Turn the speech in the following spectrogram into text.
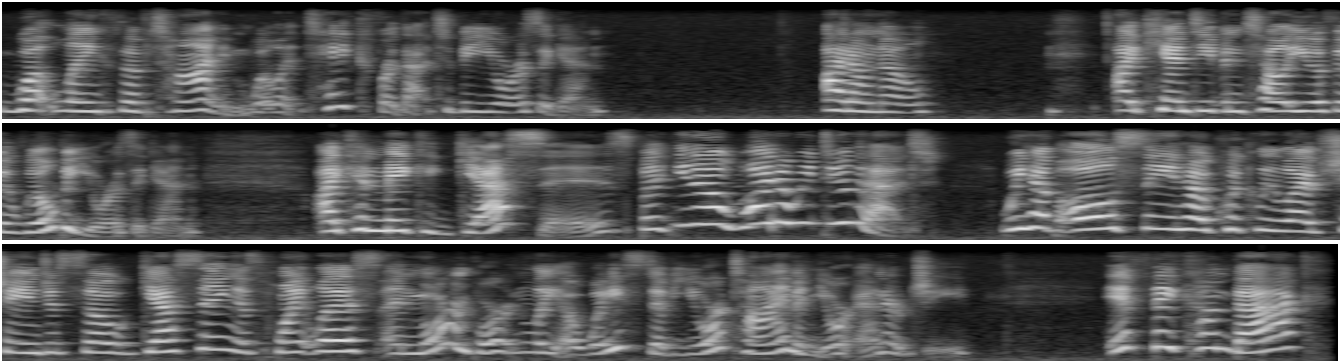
What length of time will it take for that to be yours again? I don't know. I can't even tell you if it will be yours again. I can make guesses, but you know, why do we do that? We have all seen how quickly life changes, so guessing is pointless and more importantly, a waste of your time and your energy. If they come back,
